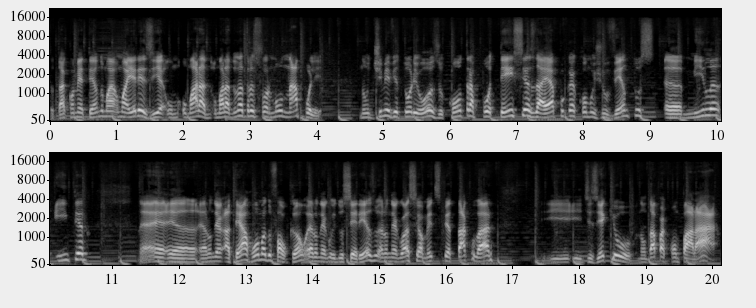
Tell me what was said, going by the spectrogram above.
Tu tá cometendo uma, uma heresia. O, o, Maradona, o Maradona transformou o Napoli num time vitorioso contra potências da época como Juventus, uh, Milan, Inter. É, é, era um, até a Roma do Falcão era um, do Cerezo era um negócio realmente espetacular. E, e, dizer que o, não dá para comparar,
